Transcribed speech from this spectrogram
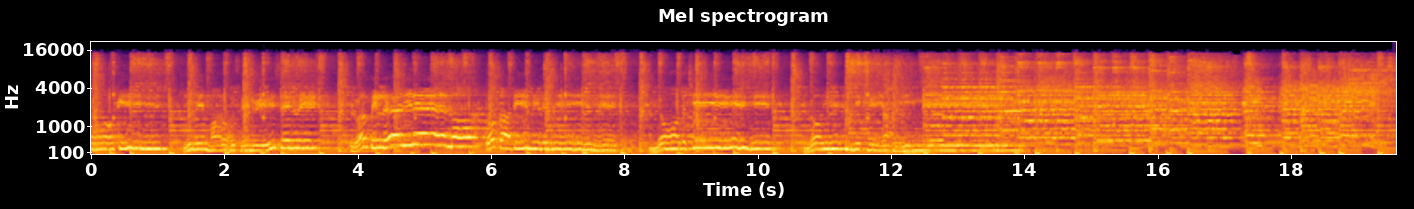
ဖို့ကင်းဒီမင်းမတော်စင်တွေစင်တွေလွမ်းပင်လေဒီတဲ့မောတော့ကတင်းနေတဲ့နေနဲ့အမျောတချီလောရင်မြခေရည်နေ စ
